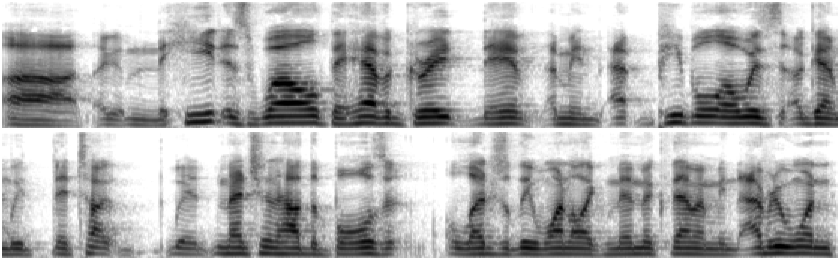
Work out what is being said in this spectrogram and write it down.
uh the Heat as well. They have a great. They have. I mean, uh, people always again we they talk we mentioned how the Bulls allegedly want to like mimic them. I mean, everyone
